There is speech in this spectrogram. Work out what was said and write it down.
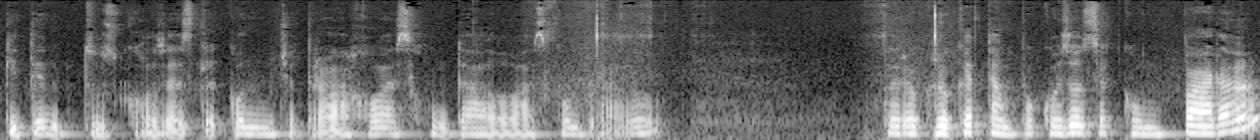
quiten tus cosas que con mucho trabajo has juntado, has comprado. Pero creo que tampoco eso se compara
